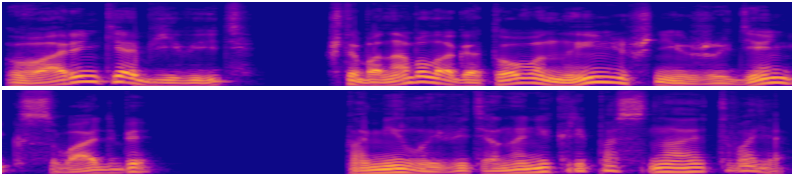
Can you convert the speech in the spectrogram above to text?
Вареньке объявить, чтобы она была готова нынешний же день к свадьбе. Помилуй, ведь она не крепостная твоя.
